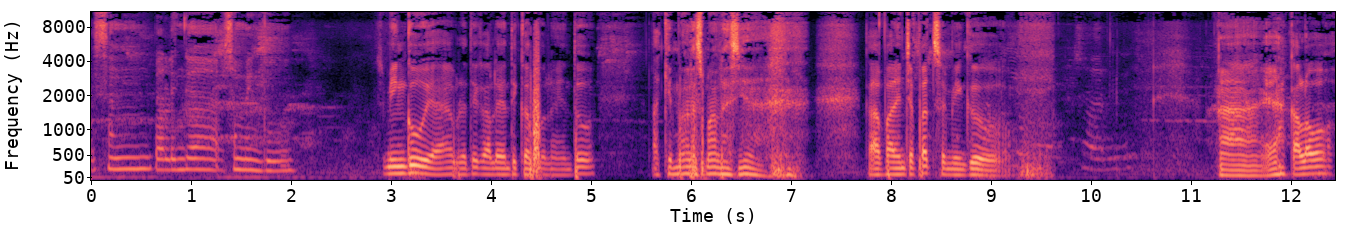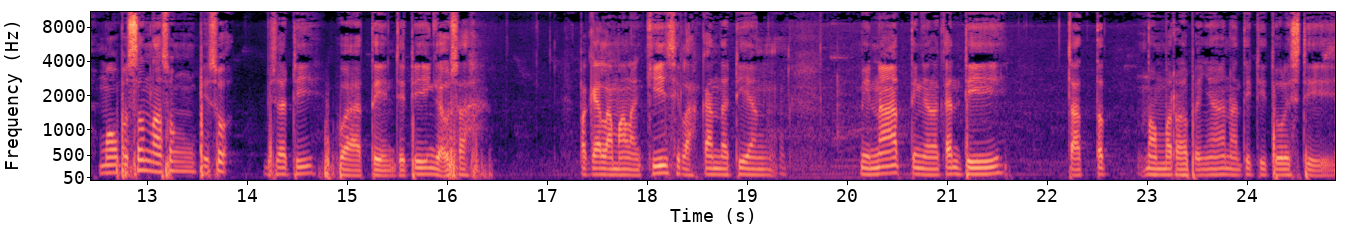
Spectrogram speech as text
Pesan paling enggak seminggu. Seminggu ya, berarti kalau yang tiga bulan itu lagi males-malesnya. kalau paling cepat seminggu. Nah ya, kalau mau pesen langsung besok bisa dibuatin. Jadi nggak usah pakai lama lagi. Silahkan tadi yang minat tinggalkan di catat nomor HP-nya nanti ditulis di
